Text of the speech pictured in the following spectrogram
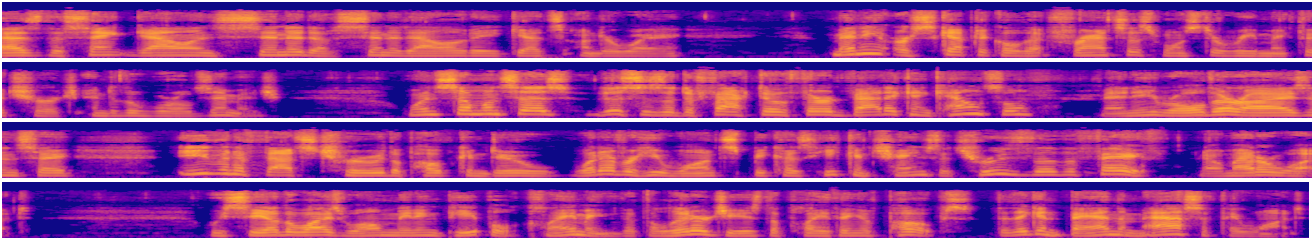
As the St. Gallen Synod of Synodality gets underway, many are skeptical that Francis wants to remake the Church into the world's image. When someone says, this is a de facto Third Vatican Council, many roll their eyes and say, even if that's true, the Pope can do whatever he wants because he can change the truths of the faith, no matter what. We see otherwise well meaning people claiming that the liturgy is the plaything of popes, that they can ban the Mass if they want,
